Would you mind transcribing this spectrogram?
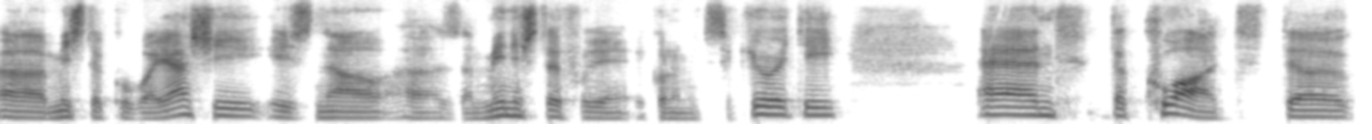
Uh, Mr. Kobayashi is now uh, the minister for economic security. And the Quad, the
